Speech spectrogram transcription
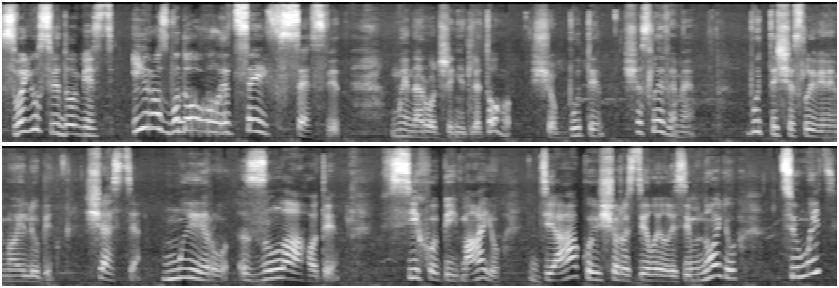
свою свідомість і розбудовували цей всесвіт. Ми народжені для того, щоб бути щасливими. Будьте щасливими, мої любі. Щастя, миру, злагоди. Всіх обіймаю. Дякую, що розділили зі мною цю мить.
